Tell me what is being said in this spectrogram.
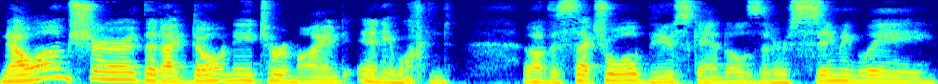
Now, I'm sure that I don't need to remind anyone of the sexual abuse scandals that are seemingly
